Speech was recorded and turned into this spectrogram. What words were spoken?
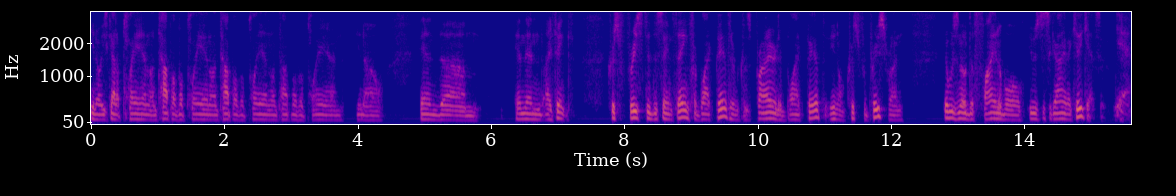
you know, he's got a plan on top of a plan on top of a plan on top of a plan, you know, and, um, and then I think Christopher Priest did the same thing for Black Panther because prior to Black Panther, you know, Christopher Priest run, there was no definable. He was just a guy in a kitty cat suit, yeah.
